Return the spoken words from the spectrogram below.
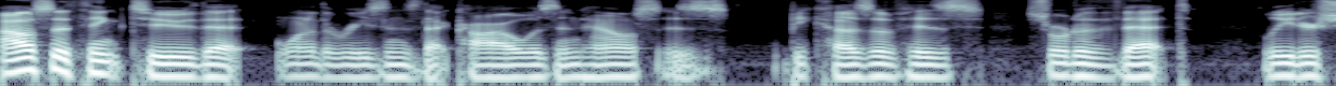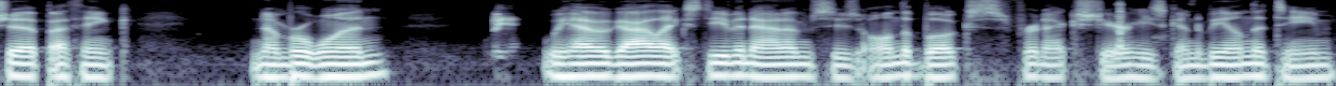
I also think too that one of the reasons that Kyle was in house is because of his sort of vet leadership. I think number one, we have a guy like Steven Adams who's on the books for next year. He's going to be on the team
